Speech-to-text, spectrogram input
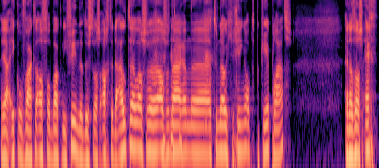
ja ik kon vaak de afvalbak niet vinden. Dus het was achter de auto als we, als we naar een uh, toernooitje gingen op de parkeerplaats. En dat was echt,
